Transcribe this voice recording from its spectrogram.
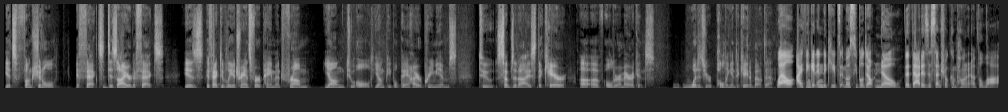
its functional effects, desired effects, is effectively a transfer payment from young to old. Young people pay higher premiums to subsidize the care uh, of older Americans. What does your polling indicate about that? Well, I think it indicates that most people don't know that that is a central component of the law.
